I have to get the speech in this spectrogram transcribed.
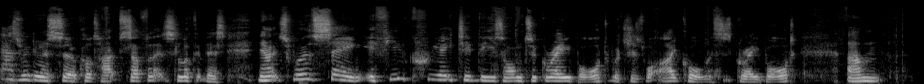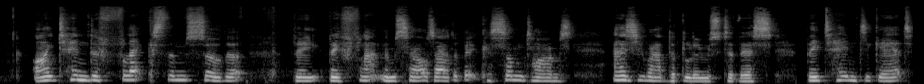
As we're doing circle type stuff, let's look at this. Now, it's worth saying if you've created these onto greyboard, which is what I call this is greyboard, um, I tend to flex them so that they, they flatten themselves out a bit because sometimes as you add the blues to this, they tend to get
